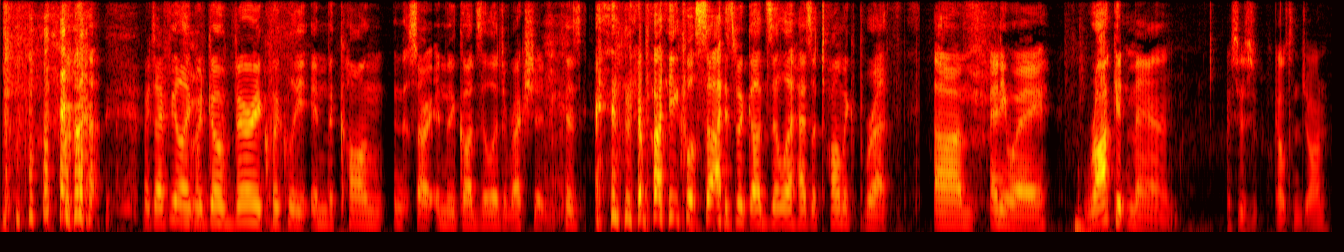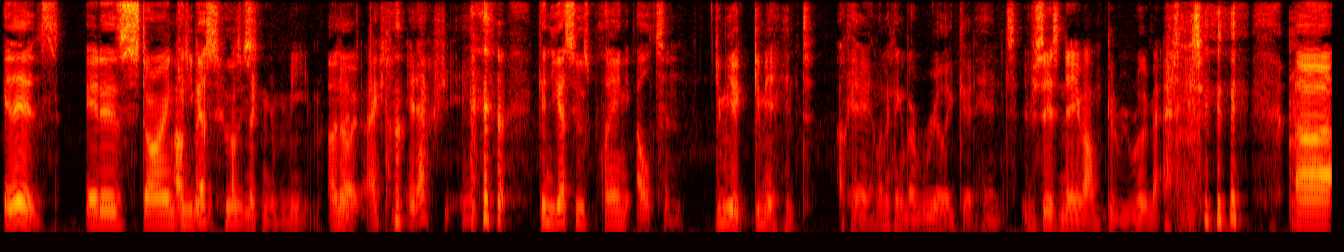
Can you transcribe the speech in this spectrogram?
which I feel like would go very quickly in the Kong, in the, sorry, in the Godzilla direction, because they're about equal size, but Godzilla has atomic breath. Um, anyway, Rocket Man. Is this Elton John? It is. It is starring. I Can was you making, guess I was who's? making a meme. Oh, no, it actually, it actually is. Can you guess who's playing Elton? Give me a give me a hint. Okay, let me think of a really good hint. If you say his name, I'm gonna be really mad. Uh,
